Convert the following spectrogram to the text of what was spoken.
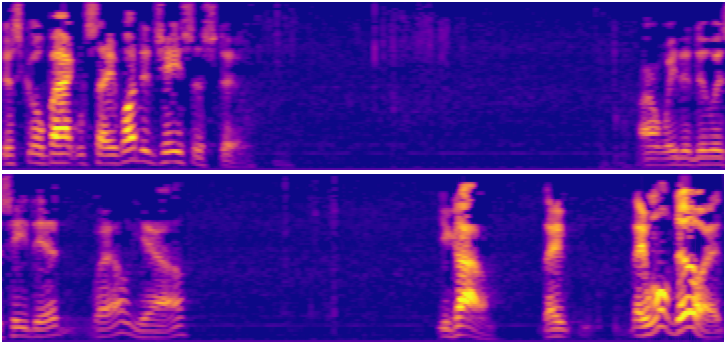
just go back and say, What did Jesus do? Aren't we to do as he did? Well, yeah. You got them. They, they won't do it,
